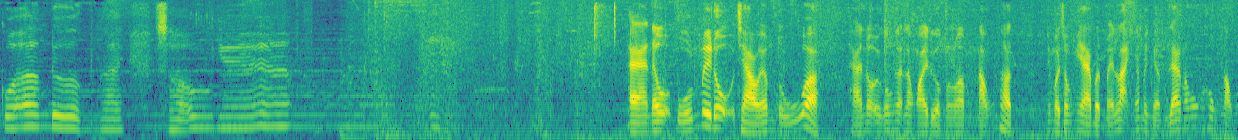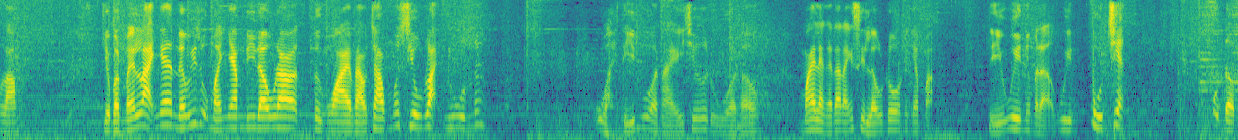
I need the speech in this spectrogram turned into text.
quãng đường ngày sau nhé. Hà nội bốn mươi độ, chào em tú à. Hà nội công nhận là ngoài đường là nóng thật, nhưng mà trong nhà bật máy lạnh á, mình cảm giác nó cũng không nóng lắm. Kiểu bật máy lạnh á, nếu ví dụ mà anh em đi đâu ra, từ ngoài vào trong nó siêu lạnh luôn đấy ui, tí đùa này chưa đùa đâu. May là người ta đánh xì lâu đôn anh em ạ. Tí win nhưng mà đã win bốn chết. Một đập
